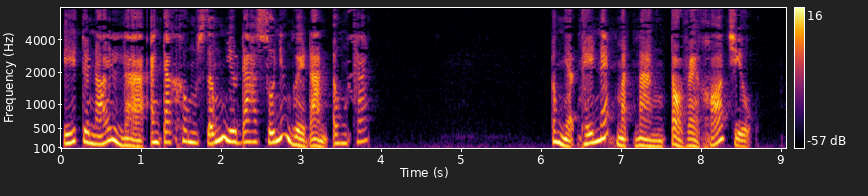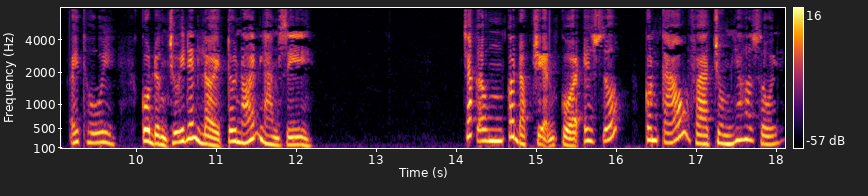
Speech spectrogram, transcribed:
Ý tôi nói là anh ta không giống như đa số những người đàn ông khác. Ông nhận thấy nét mặt nàng tỏ vẻ khó chịu. Ấy thôi, cô đừng chú ý đến lời tôi nói làm gì. Chắc ông có đọc truyện của Aesop, con cáo và chùm nho rồi.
